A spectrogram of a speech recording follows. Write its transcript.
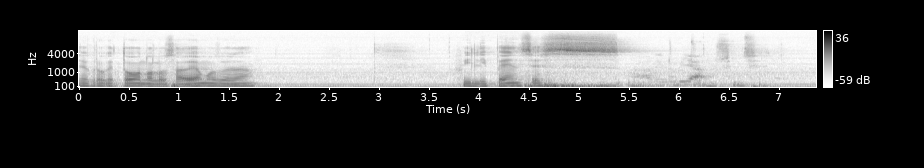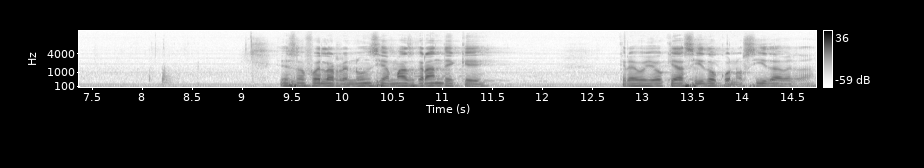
yo creo que todos nos lo sabemos, ¿verdad? Filipenses. Esa fue la renuncia más grande que creo yo que ha sido conocida, ¿verdad?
